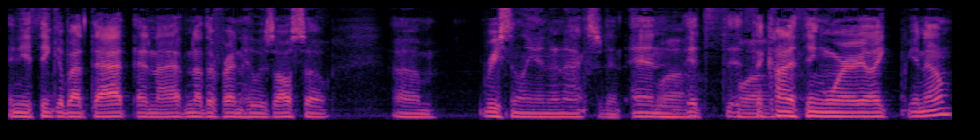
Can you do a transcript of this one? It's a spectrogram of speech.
and you think about that. And I have another friend who was also um, recently in an accident, and Wow. it's it's Wow. the kind of thing where like you know.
